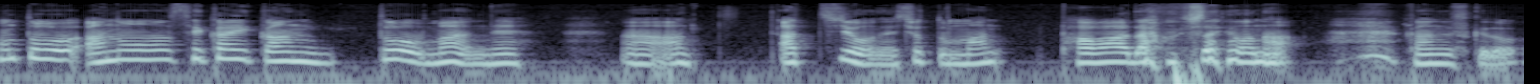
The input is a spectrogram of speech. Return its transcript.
本当あの世界観と、まあね、あっちをね、ちょっと、ま、パワーダウンしたような 感じですけど、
